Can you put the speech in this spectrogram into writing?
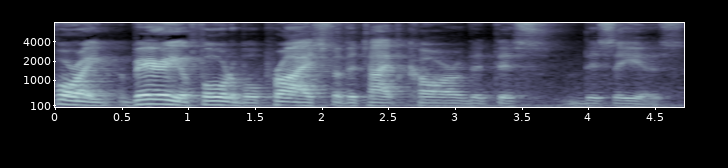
for, a very affordable price for the type car that this this is.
